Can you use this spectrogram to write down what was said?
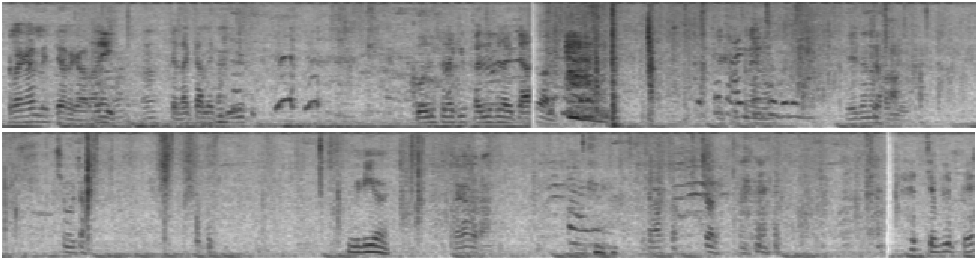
పిల్లగాళ్ళు ఎక్కారు కదా పిల్లకాయలకి కోడి పిల్లకి పల్లి పిల్లకి ఎక్కుతున్నాను ఏదైనా పర్లేదు వీడియో తిరగదురా చెప్పులు ఇప్పే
